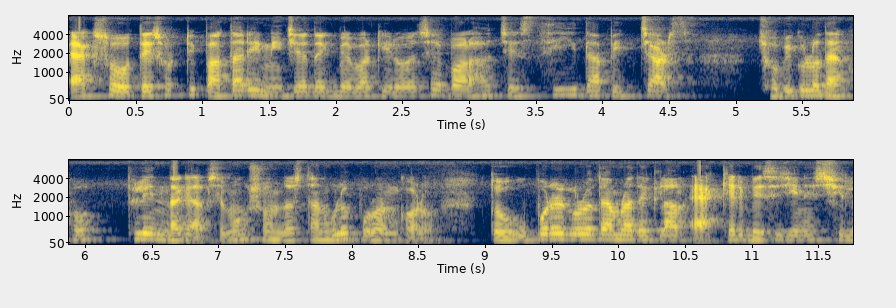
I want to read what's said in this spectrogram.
একশো তেষট্টি পাতারই নিচে দেখবে এবার কি রয়েছে। বলা হচ্ছে সি দ্য পিকচার্স ছবিগুলো দেখো ফিল ইন দ্য গ্যাপস এবং শূন্যস্থানগুলো পূরণ করো। তো উপরেরগুলোতে আমরা দেখলাম একের বেশি জিনিস ছিল,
